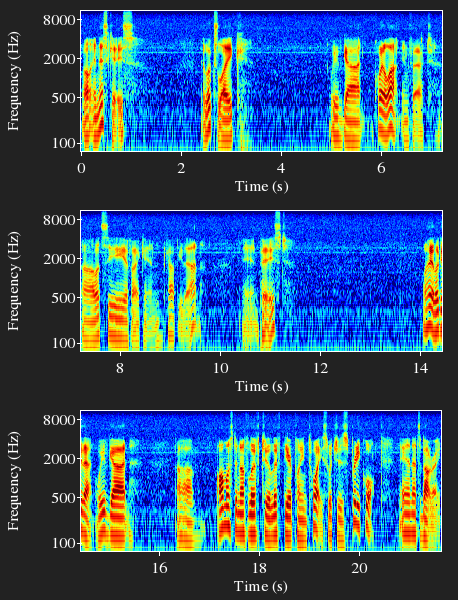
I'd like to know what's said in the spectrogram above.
Well, in this case, it looks like we've got quite a lot, in fact. Uh, let's see if I can copy that and paste. Well, hey, look at that. We've got um, almost enough lift to lift the airplane twice, which is pretty cool. And that's about right.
